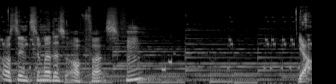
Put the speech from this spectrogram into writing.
Aus dem Zimmer des Opfers. Hm? Ja,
